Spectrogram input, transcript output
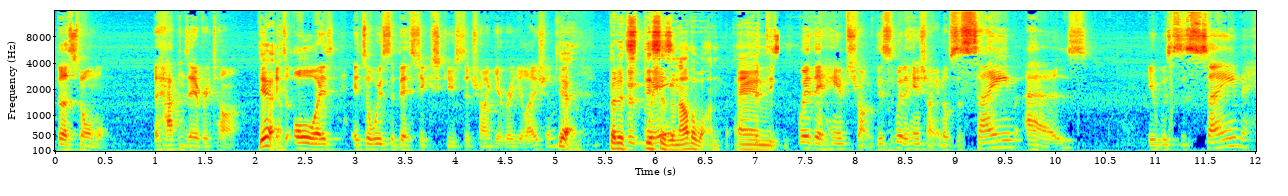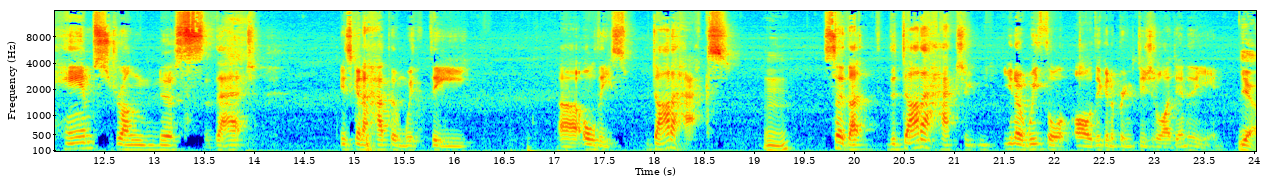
But that's normal. It happens every time. Yeah. It's always it's always the best excuse to try and get regulation. Yeah, but it's But this is another one, But and this is where they're hamstrung. This is where they're hamstrung, and it was the same as it was the same hamstrungness that is going to happen with the uh, all these data hacks. Mm. So that the data hacks, you know, we thought, oh, they're going to bring digital identity in, Yeah.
